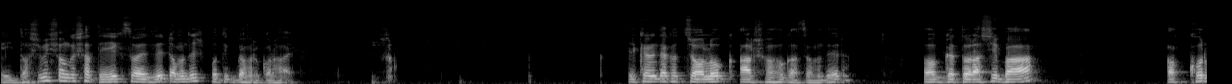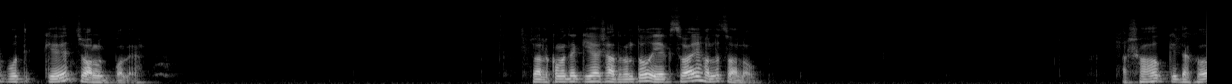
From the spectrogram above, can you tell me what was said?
এই দশমিক সংখ্যার সাথে এক্স ওয়াই জেড আমাদের প্রতীক ব্যবহার করা হয়। এখানে দেখো, চলক আর সহগ আছে আমাদের। অজ্ঞাত রাশি বা অক্ষর প্রতীককে চলক বলে। চলক আমাদের কী হয়? সাধারণত এক্স ওয়াই হলো চলক। আর সহগ কি? দেখো,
